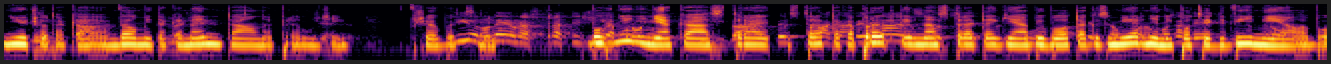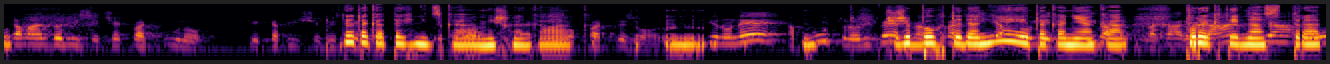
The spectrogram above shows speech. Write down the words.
niečo také, veľmi také mentálne pre ľudí všeobecne. Boh není nejaká stra, stra, taká projektívna stratégia, aby bolo tak zmiernený pocit viny, alebo to je taká technická myšlienka. Čiže Boh teda nie je taká nejaká projektívna strat,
